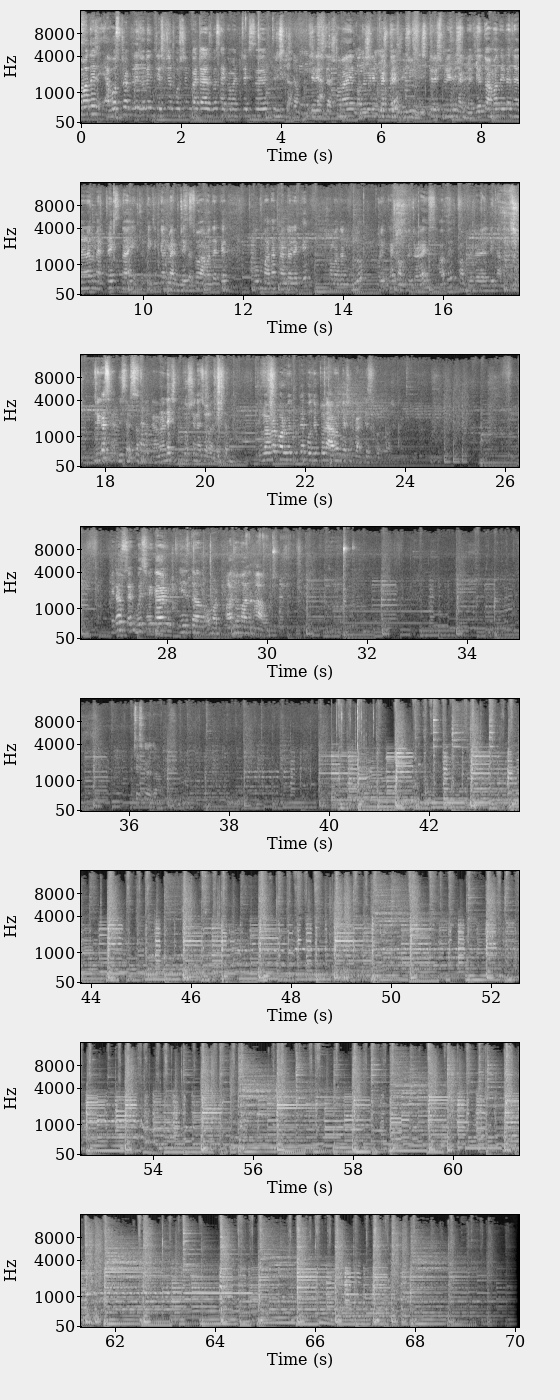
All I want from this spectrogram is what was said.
আমাদের অ্যাবস্ট্রাক্ট রিজনিং টেস্টের কোশ্চেন কয়টা আসবে? সাইকোমেট্রিক্সে 30টা 30টা সময় কত মিনিট থাকবে? 30 30 মিনিট থাকবে। যেহেতু আমাদের এটা জেনারেল ম্যাট্রিক্স না একটু ক্রিটিক্যাল ম্যাট্রিক্স সো আমাদেরকে খুব মাথা ঠান্ডা রেখে সমাধানগুলো পরীক্ষায় কম্পিউটারাইজ হবে কম্পিউটারে দিতে ঠিক আছে? আমরা নেক্সট কোশ্চেনে চলে যাই এগুলো আমরা পরবর্তীতে প্রজেক্টরে আরও বেশি প্র্যাকটিস করব এটা হচ্ছে হুইচ ফিগার ইজ দ্য আজমান one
